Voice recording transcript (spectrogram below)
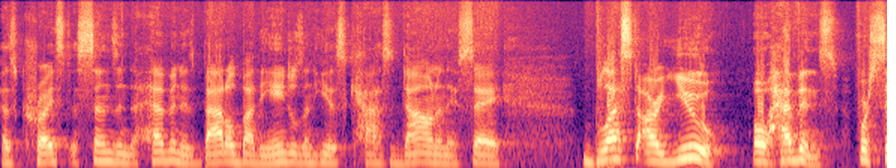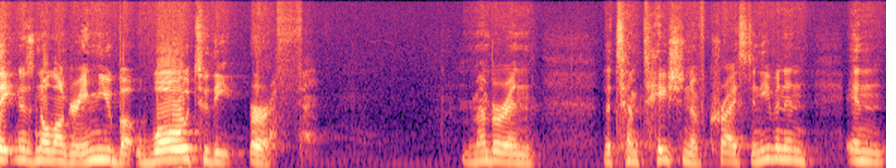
as Christ ascends into heaven, is battled by the angels and he is cast down, and they say, Blessed are you, O heavens, for Satan is no longer in you, but woe to the earth Remember in the temptation of Christ, and even in, in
